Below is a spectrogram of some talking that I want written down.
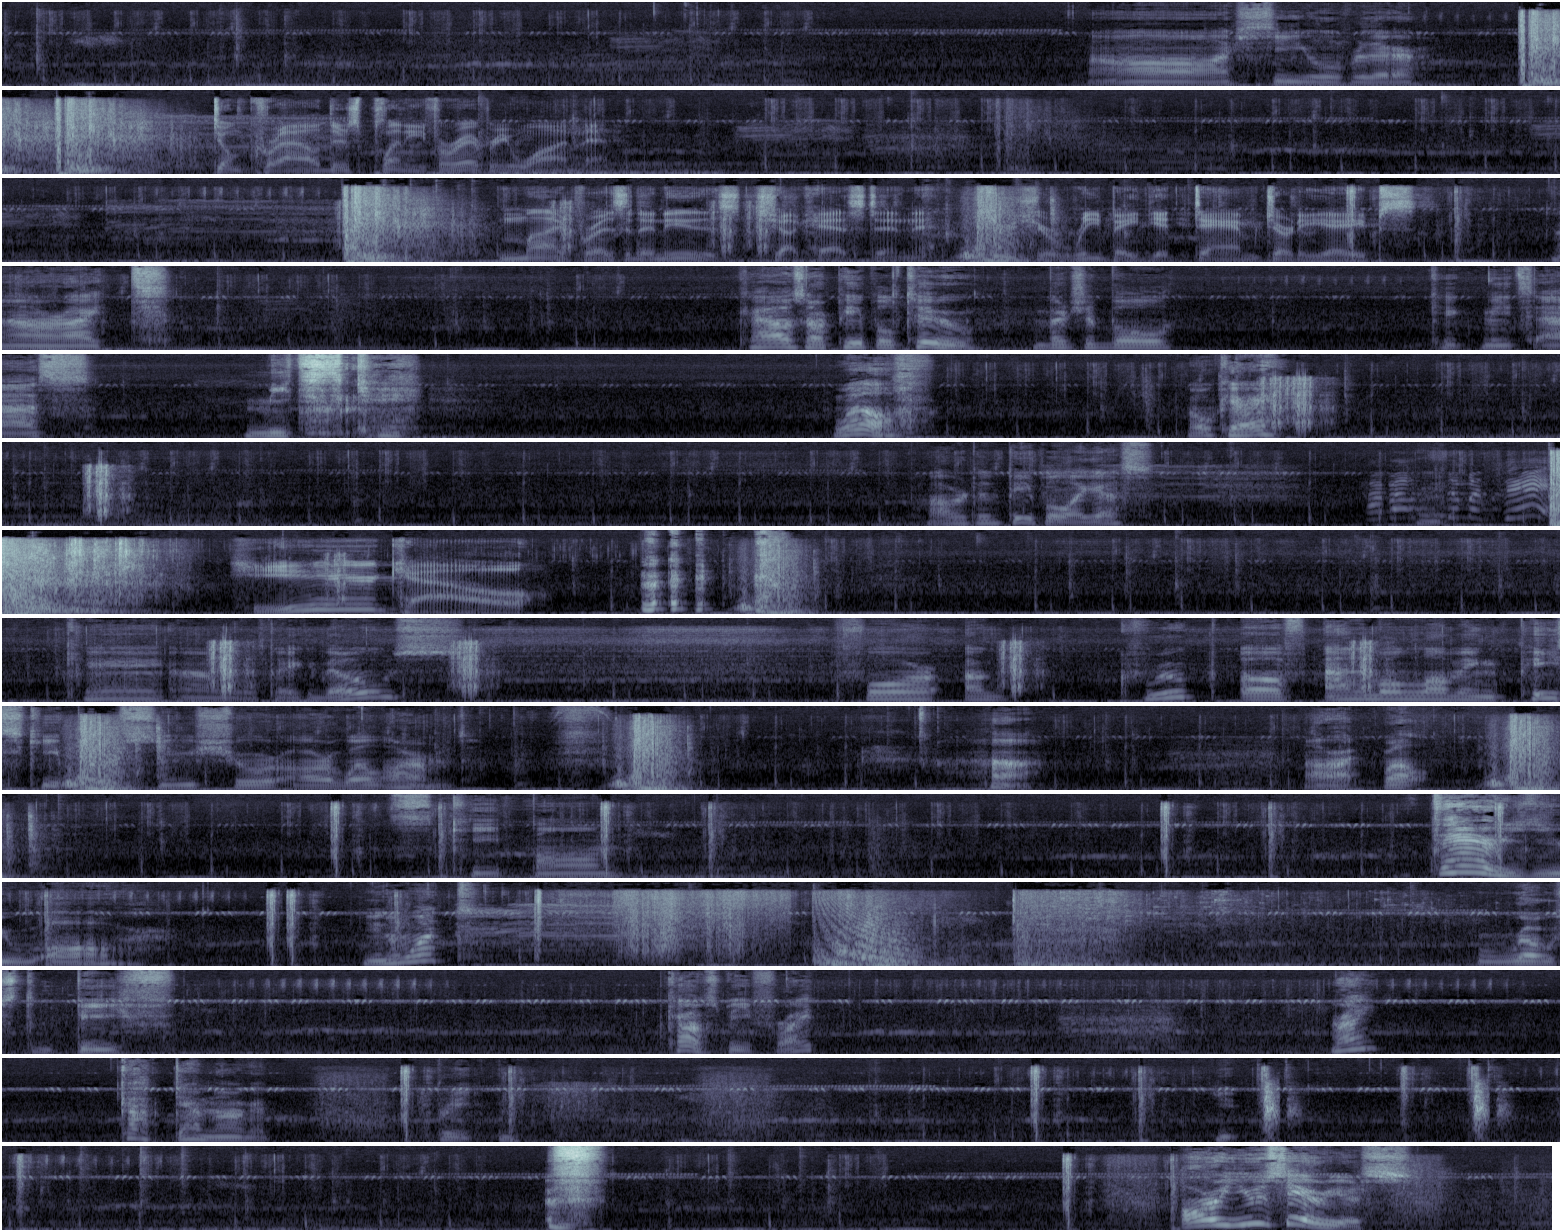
Oh, I see you over there. Don't crowd, there's plenty for everyone. My president is Chuck Heston. Here's your rebate, you damn dirty apes. Alright. Cows are people too. Vegetable. Kick meat's ass. Meat is gay. Well. Okay. Power to the people, I guess. How about some of this? Here, cow. Okay, I will take those. For a group of animal loving peacekeepers, you sure are well armed. Huh. Alright, well. Let's keep on. There you are! You know what? roast beef. Cow's beef, right? Right? God damn, now I got pretty. You. Are you serious?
